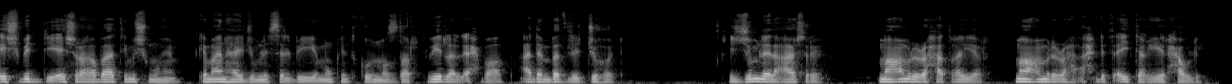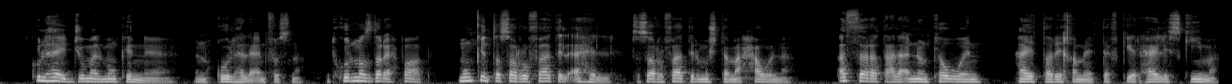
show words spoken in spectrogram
إيش بدي؟ إيش رغباتي؟ مش مهم. كمان هاي جملة سلبية ممكن تكون مصدر كبير للإحباط عدم بذل الجهد. الجملة العاشرة ما عمري راح أتغير ما عمري راح أحدث أي تغيير حولي. كل هاي الجمل ممكن نقولها لأنفسنا. تكون مصدر إحباط. ممكن تصرفات الأهل تصرفات المجتمع حولنا أثرت على أنه نكون هاي الطريقة من التفكير هاي السكيمة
